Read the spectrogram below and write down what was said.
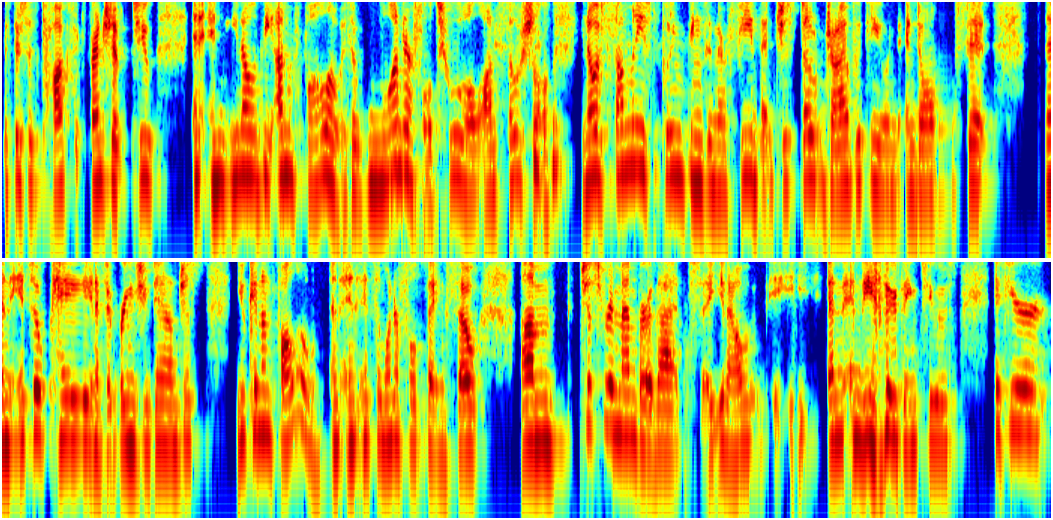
if there's a toxic friendship to and and you know the unfollow is a wonderful tool on social. You know if somebody's putting things in their feed that just don't jive with you and, and don't fit then it's okay. And if it brings you down, just you can unfollow and, and it's a wonderful thing. So um, just remember that, you know, and, and the other thing too is if you're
